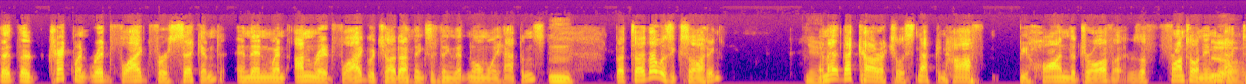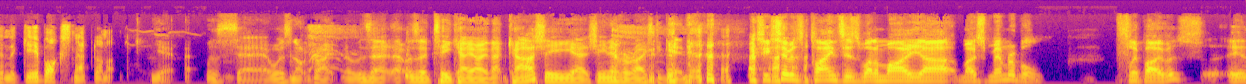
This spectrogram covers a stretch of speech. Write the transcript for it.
The, the track went red flag for a second and then went unred flag, which I don't think is a thing that normally happens. Mm. But uh, that was exciting. Yeah. And that, that car actually snapped in half behind the driver. It was a front on impact and the gearbox snapped on it. Yeah, it was uh, it was not great. It was a that was a TKO that car. She uh, she never raced again. Actually, Symmons Plains is one of my uh, most memorable flip overs. Uh,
